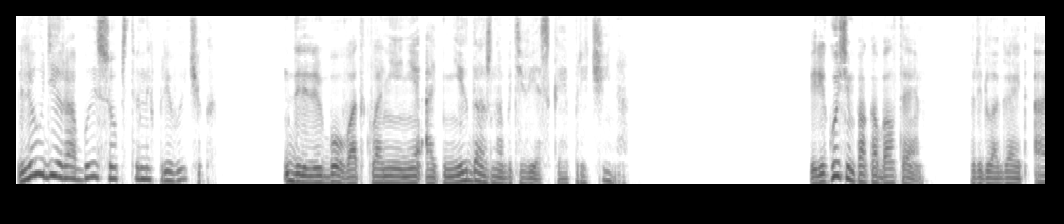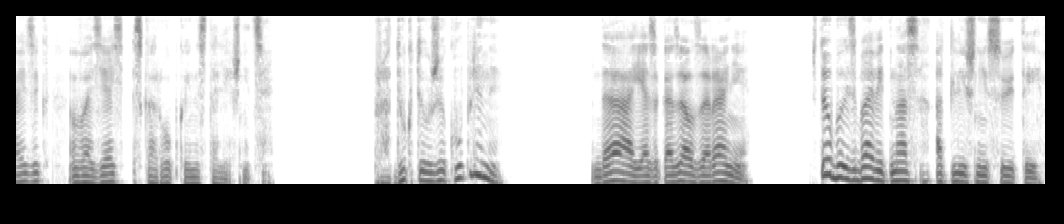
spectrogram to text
Люди — рабы собственных привычек. Для любого отклонения от них должна быть веская причина. «Перекусим, пока болтаем», — предлагает Айзек, возясь с коробкой на столешнице. «Продукты уже куплены?» «Да, я заказал заранее, чтобы избавить нас от лишней суеты.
